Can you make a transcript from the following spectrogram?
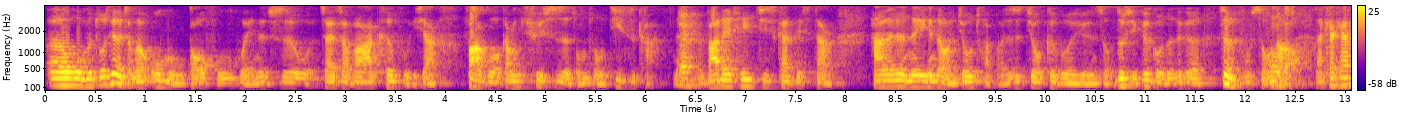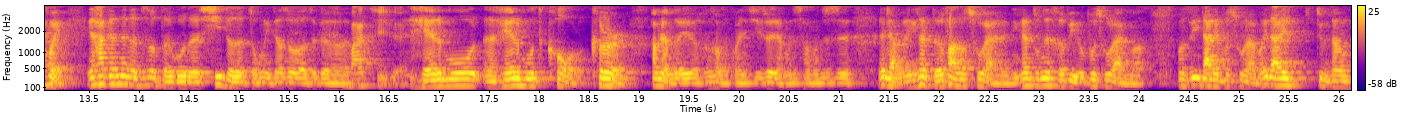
呃，我们昨天有讲到欧盟高峰会，那就是我再再帮大家科普一下，法国刚去世的总统基斯卡，对，Valery Giscard d'Estaing，他的任内一天到晚揪团嘛，就是揪各国的元首，对不起，各国的这个政府首脑来开开会，因为他跟那个这时候德国的西德的总理叫做这个 Helmut 呃 Helmut Kohl Kohl，他们两个也有很好的关系，所以两个就常常就是那两个，你看德法都出来了，你看中间何比不出来吗？或是意大利不出来吗？意大利基本上。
